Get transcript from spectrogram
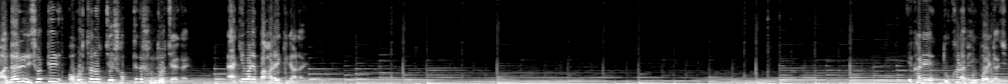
মান্দারিন রিসোর্টটির অবস্থান হচ্ছে সব থেকে সুন্দর জায়গায়, একেবারে পাহাড়ের কিনারায়। এখানে দুখানা ভিউ পয়েন্ট আছে,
